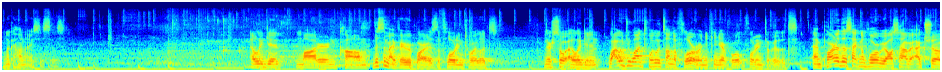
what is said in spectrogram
Look how nice this is. Elegant, modern, calm. This is my favorite part is the floating toilets. They're so elegant. Why would you want toilets on the floor when you can get floating toilets? And part of the second floor, we also have an extra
